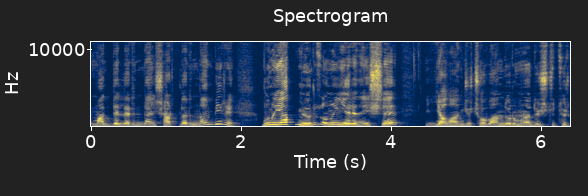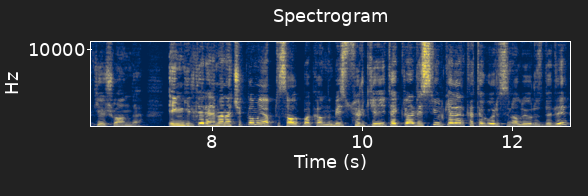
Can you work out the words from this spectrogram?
maddelerinden, şartlarından biri. Bunu yapmıyoruz. Onun yerine işte yalancı çoban durumuna düştü Türkiye şu anda. İngiltere hemen açıklama yaptı Sağlık Bakanlığı. Biz Türkiye'yi tekrar riskli ülkeler kategorisine alıyoruz dedi.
